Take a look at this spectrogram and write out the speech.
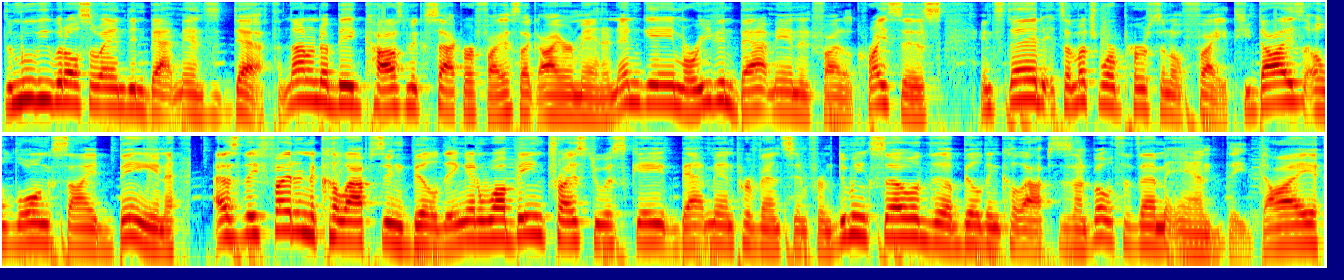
The movie would also end in Batman's death, not on a big cosmic sacrifice like Iron Man in Endgame or even Batman in Final Crisis. Instead, it's a much more personal fight. He dies alongside Bane, as they fight in a collapsing building, and while Bane tries to escape, Batman prevents him from doing so, the building collapses on both of them and they die.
